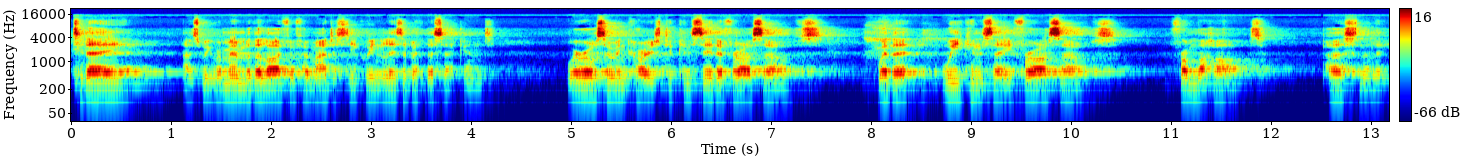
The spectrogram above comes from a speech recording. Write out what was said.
Today, as we remember the life of Her Majesty Queen Elizabeth II, we're also encouraged to consider for ourselves whether we can say for ourselves, from the heart, personally,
